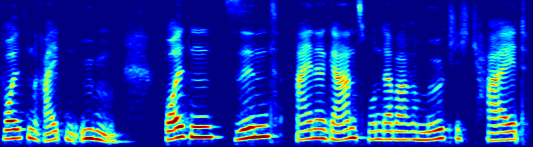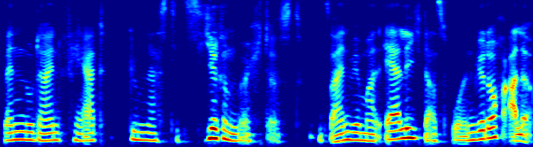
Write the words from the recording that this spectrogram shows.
Voltenreiten üben? Volten sind eine ganz wunderbare Möglichkeit, wenn du dein Pferd gymnastizieren möchtest. Und seien wir mal ehrlich, das wollen wir doch alle.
